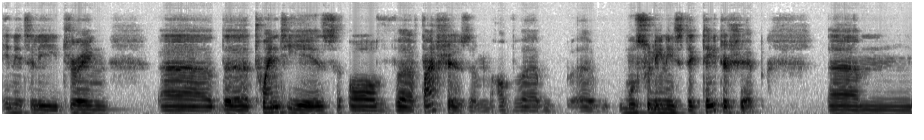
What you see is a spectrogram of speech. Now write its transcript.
in Italy during uh, the 20 years of uh, fascism, of um, uh, Mussolini's dictatorship. Um,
